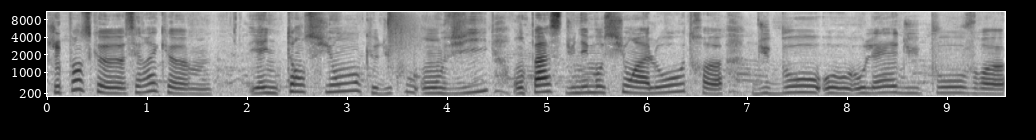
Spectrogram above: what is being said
je pense que c'est vrai que il y a une tension que du coup on vit, on passe d'une émotion à l'autre, euh, du beau au, laid, du pauvre euh,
